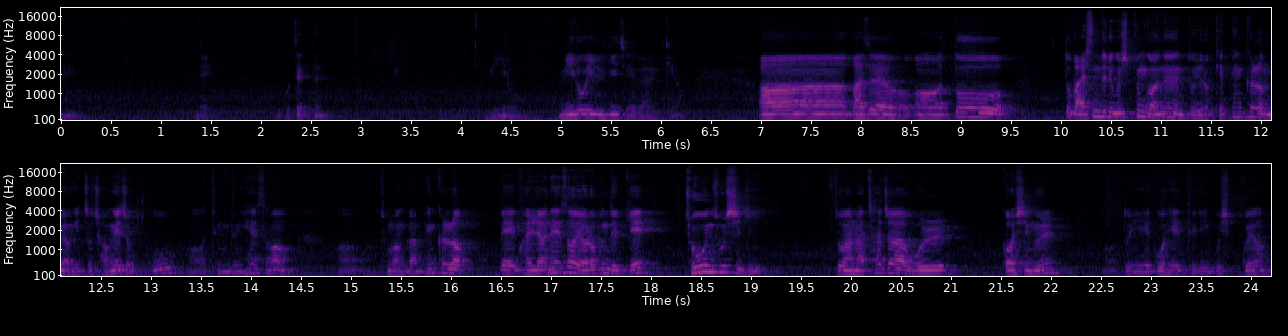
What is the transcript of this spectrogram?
음. 네 어쨌든 위로 위로 일기 제가 할게요. 아 맞아요. 어 또또 또 말씀드리고 싶은 거는 또 이렇게 팬클럽 명이 또 정해졌고 어, 등등 해서 어, 조만간 팬클럽 에 관련해서 여러분들께 좋은 소식이 또 하나 찾아올 것임을 어, 또 예고해 드리고 싶고요.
